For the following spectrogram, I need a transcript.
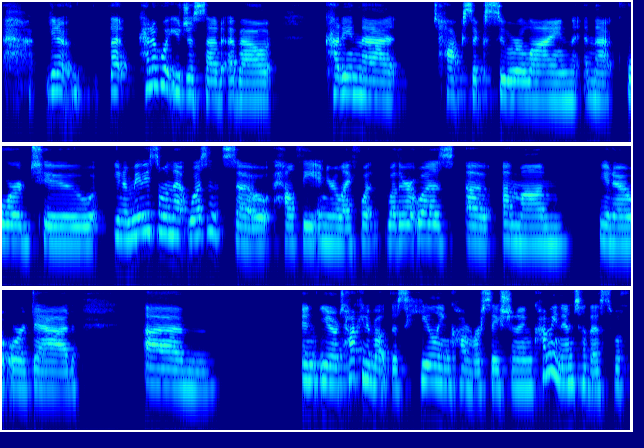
you know, that kind of what you just said about cutting that toxic sewer line and that cord to you know maybe someone that wasn't so healthy in your life whether it was a, a mom you know or dad um and you know talking about this healing conversation and coming into this with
